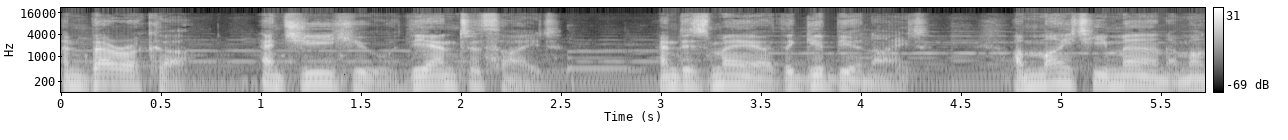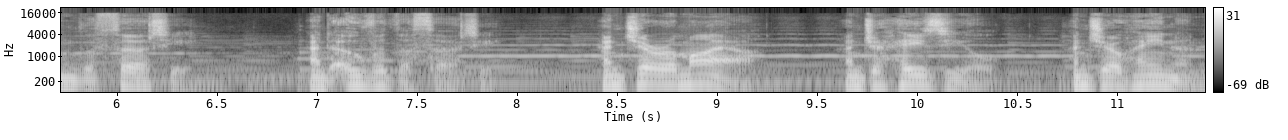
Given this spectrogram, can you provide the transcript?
and Berachah, and Jehu the Antothite, and Ismaiah the Gibeonite, a mighty man among the thirty, and over the thirty, and Jeremiah, and Jahaziel, and Johanan,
